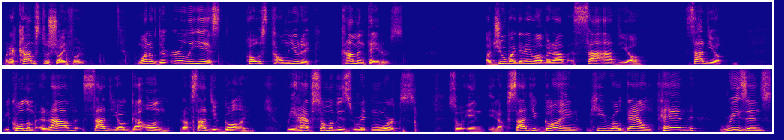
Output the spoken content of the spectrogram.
When it comes to shofar, one of the earliest post Talmudic commentators, a Jew by the name of Rab Saadio. Sadio. We call him Rav Sadio Gaon, Rav Sadio Gaon. We have some of his written works. So in Rav Sadio Gaon, he wrote down 10 reasons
